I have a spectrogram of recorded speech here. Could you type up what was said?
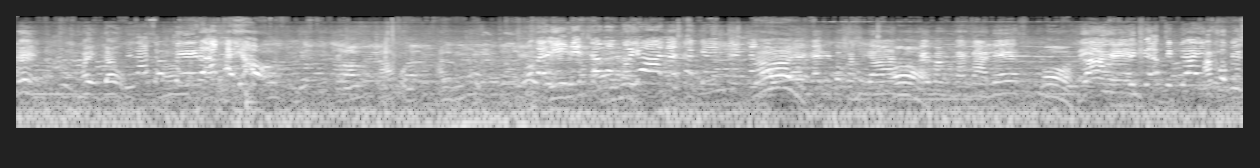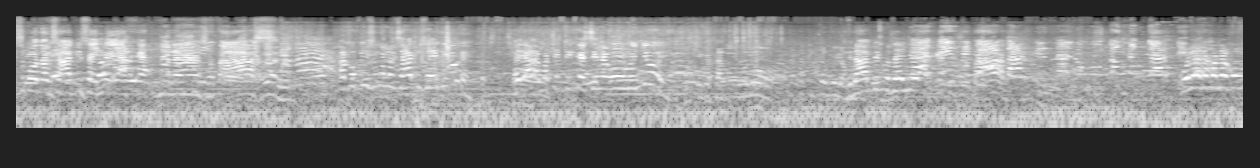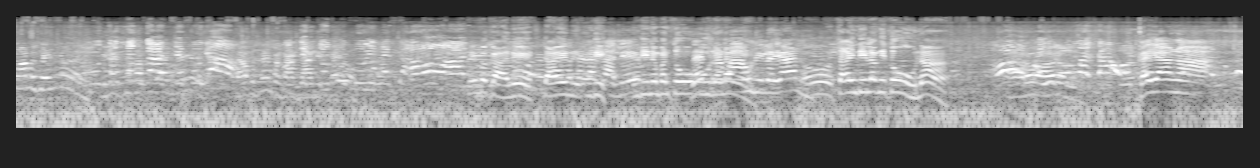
Eh, ay, daw. Sinasambira kayo. Malinis naman kuya. Nasa gilid na Ay! Eh, ganito kasi yan, Oh. kayo magkagalit. Oh. Dahil, Bigla-bigla yun. ako mismo nagsabi sa inyo, iakyat nyo na yan sa taas. Ako mismo nagsabi sa inyo eh. Kaya matitigas silang ulo nyo eh. Tigas ang ulo. Sinabi ko sa inyo, Dati iakyat nyo sa taas. Dati na lumutang ng gabi. Wala naman akong ano sa inyo eh. Lumutang ng gabi kuya. Tapos na, magagalit kayo. Tututuin na siya. Oo, Hindi magalit. Dahil hindi, hindi naman to Dahil una lang trabaho eh. nila yan. Oo, tsaka hindi lang ito una. Kayo matahol. Kaya nga,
